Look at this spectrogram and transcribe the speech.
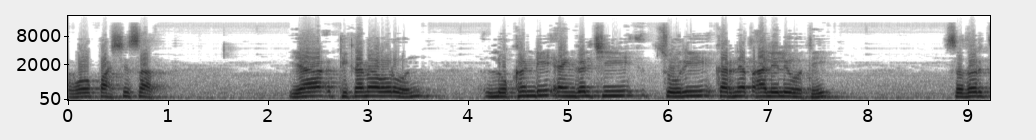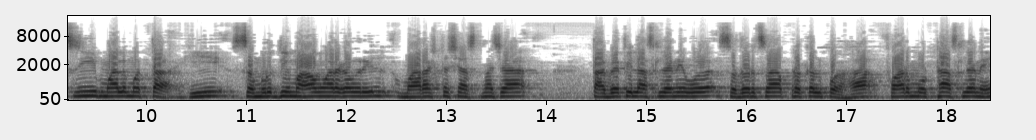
व पाचशे सात. या ठिकाणावरून लोखंडी अँगलची चोरी करण्यात आलेली होती. सदरची मालमत्ता ही समृद्धी महामार्गावरील महाराष्ट्र शासनाच्या ताब्यातील असल्याने व सदरचा प्रकल्प हा फार मोठा असल्याने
